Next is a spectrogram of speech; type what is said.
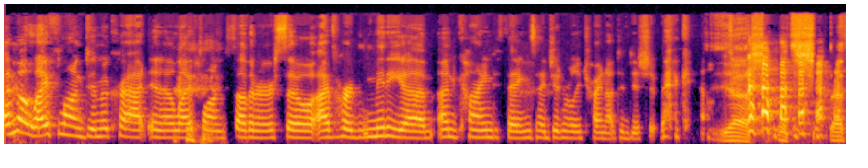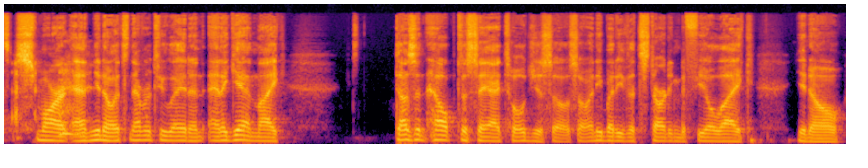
I'm, a lifelong Democrat and a lifelong Southerner, so I've heard many uh, unkind things. I generally try not to dish it back out. yes, that's that's smart, and you know it's never too late. And and again, like doesn't help to say "I told you so." So anybody that's starting to feel like you know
